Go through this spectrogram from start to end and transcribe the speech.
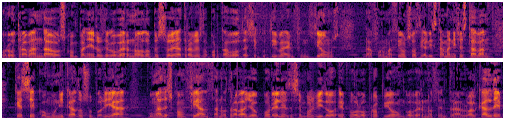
Por outra banda, os compañeiros de Goberno do PSOE a través do portavoz da Executiva en funcións da formación socialista manifestaban que ese comunicado suporía unha desconfianza no traballo por eles desenvolvido e polo propio Goberno Central. O alcalde alcalde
